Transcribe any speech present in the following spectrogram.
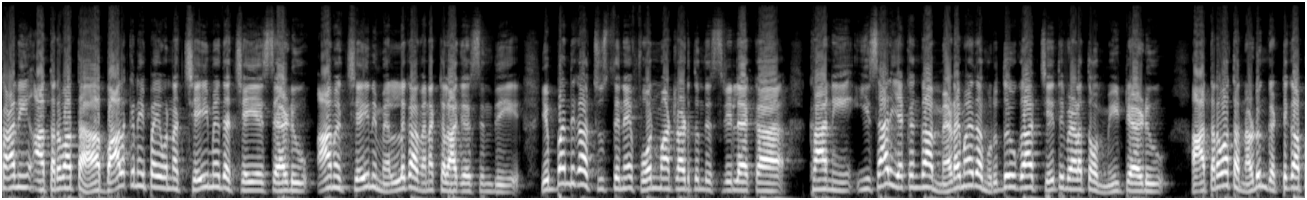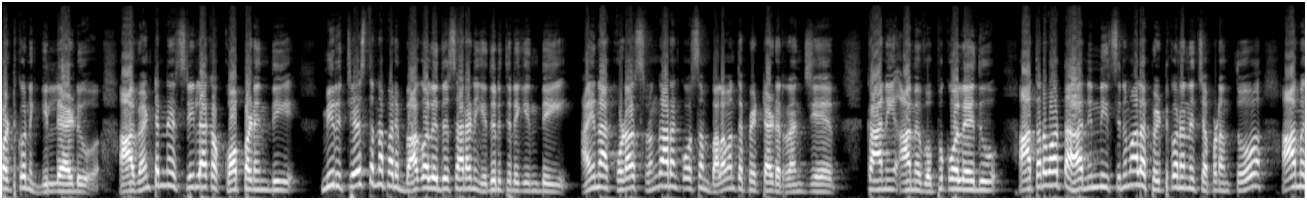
కానీ ఆ తర్వాత బాల్కనీపై ఉన్న చేయి మీద చేయేశాడు. ఆమె చేయిని మెల్లగా వెనక్కి లాగేసింది. ఇబ్బందిగా చూస్తేనే ఫోన్ మాట్లాడుతుంది శ్రీలేఖ. కానీ ఈసారి ఏకంగా మెడ మీద మృదువుగా చేతివేళ్ళతో మీటాడు. ఆ తర్వాత నడుం గట్టిగా పట్టుకొని గిల్లాడు. ఆ వెంటనే శ్రీలేఖ కోప్పడింది. మీరు చేస్తున్న పని బాగోలేదు సార్ అని ఎదురు తిరిగింది. అయినా కూడా శృంగారం కోసం బలవంత పెట్టాడు రంజిత్ కానీ ఆమె ఒప్పుకోలేదు. ఆ తర్వాత నిన్ను ఈ సినిమాలో పెట్టుకోనని చెప్పడంతో ఆమె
